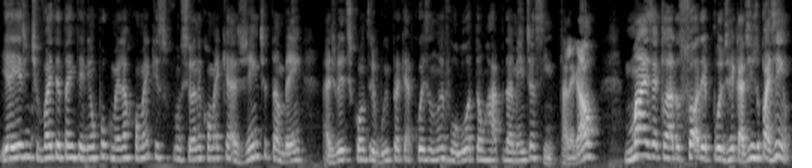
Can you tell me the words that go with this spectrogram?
e aí a gente vai tentar entender um pouco melhor como é que isso funciona e como é que a gente também, às vezes, contribui para que a coisa não evolua tão rapidamente assim. Tá legal? Mas, é claro, só depois de recadinhos do paizinho.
